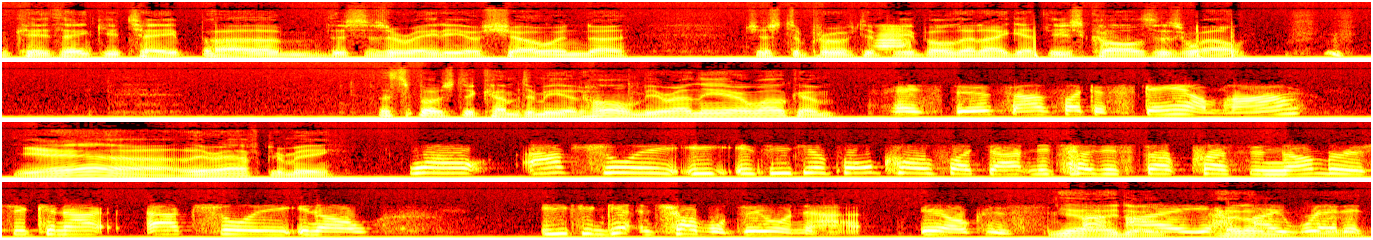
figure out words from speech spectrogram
Okay, thank you, Tape. Um, this is a radio show, and uh, just to prove to people that I get these calls as well. That's supposed to come to me at home. You're on the air. Welcome. Hey, Stu, sounds like a scam, huh? Yeah, they're after me. Well, actually, if you get phone calls like that and they tell you to start pressing numbers, you can actually, you know, you can get in trouble doing that. You know, because Yeah, I don't- I, I read yeah. it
